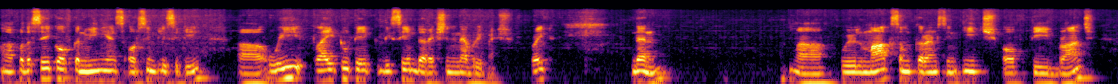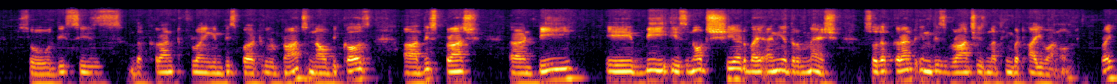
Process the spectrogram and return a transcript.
uh, for the sake of convenience or simplicity, uh, we try to take the same direction in every mesh, right? Then uh, we will mark some currents in each of the branch. So this is the current flowing in this particular branch. Now, because uh, this branch uh, D AB is not shared by any other mesh. So the current in this branch is nothing but I1 only, right?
